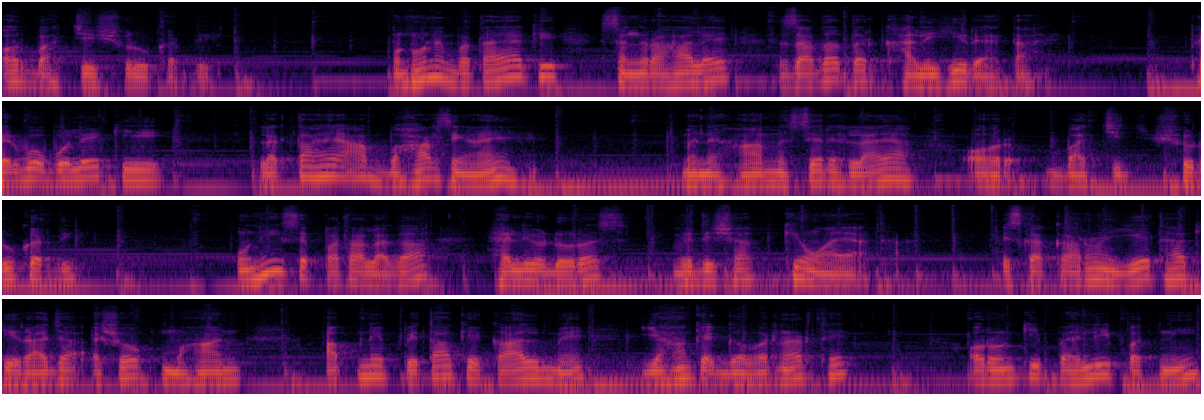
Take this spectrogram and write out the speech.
और बातचीत शुरू कर दी। उन्होंने बताया कि संग्रहालय ज़्यादातर खाली ही रहता है। फिर वो बोले कि, लगता है आप बाहर से आए हैं। मैंने हाँ में सिर हिलाया और बातचीत शुरू कर दी। उन्हीं से पता लगा, हेलियोडोरस विदिशा क्यों आया था? इसका कारण यह था कि राजा अशोक महान अपने पिता के काल में यहाँ के गवर्नर थे और उनकी पहली पत्नी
